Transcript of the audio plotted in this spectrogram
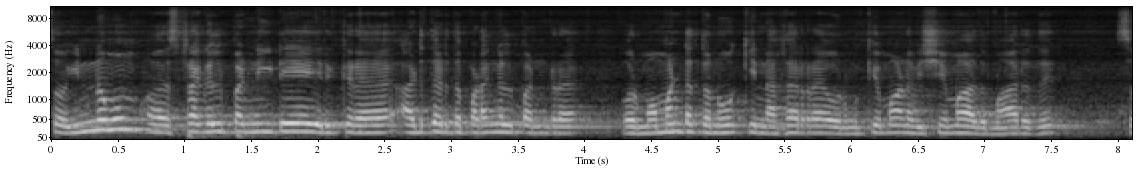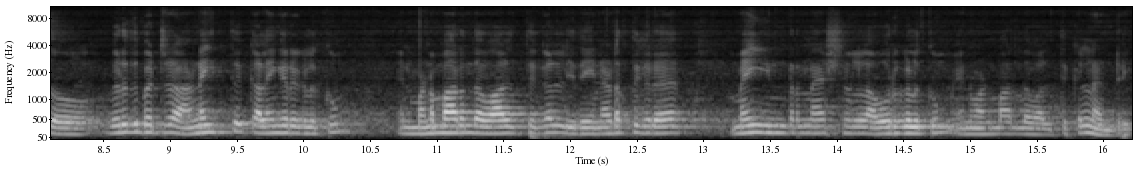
ஸோ இன்னமும் uh, ஸ்ட்ரகிள் பண்ணிகிட்டே இருக்கிற அடுத்தடுத்த படங்கள் பண்ணுற ஒரு மொமெண்டத்தை நோக்கி நகர்ற ஒரு முக்கியமான விஷயமா அது மாறுது. ஸோ விருது பெற்ற அனைத்து கலைஞர்களுக்கும் என் மனமார்ந்த வாழ்த்துக்கள். இதை நடத்துகிற மை இன்டர்நேஷ்னல் அவர்களுக்கும் என் மனமார்ந்த வாழ்த்துக்கள். நன்றி.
